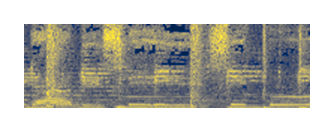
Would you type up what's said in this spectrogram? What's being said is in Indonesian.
ada di sisiku.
